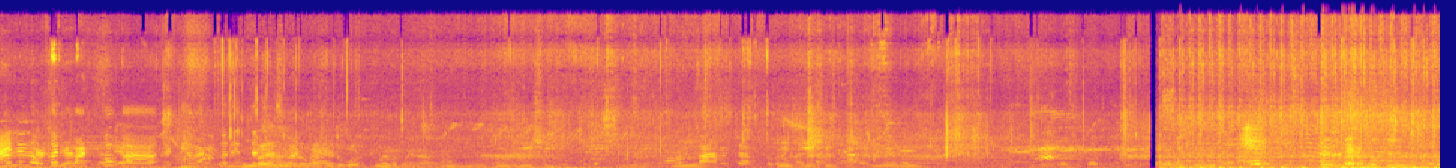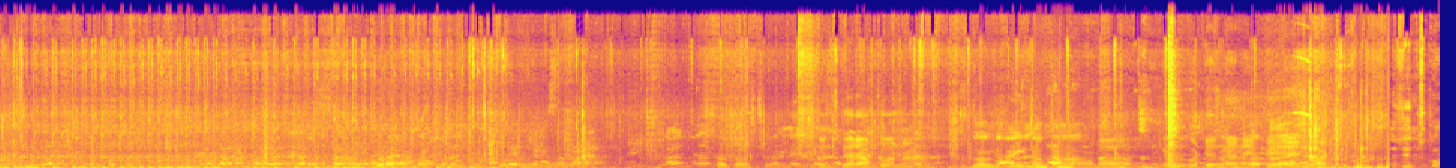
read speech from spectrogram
ఆయన తీసుకురా పోనా ఆలోచించుకో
